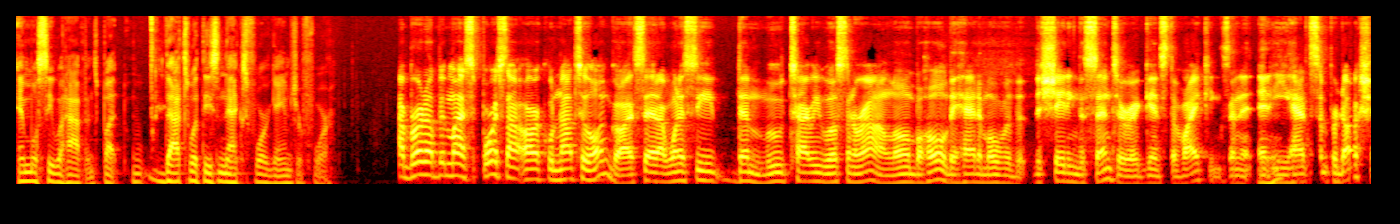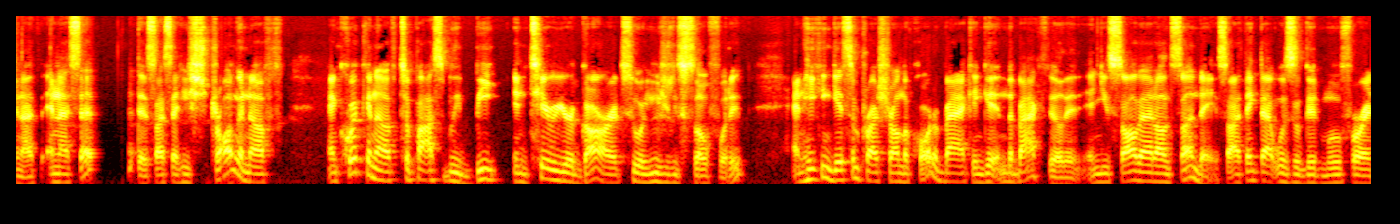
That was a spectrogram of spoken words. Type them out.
and we'll see what happens. But that's what these next four games are for. I brought up in my Sportsnaut article not too long ago. I said I want to see them move Tyree Wilson around. Lo and behold, they had him over the, the shading the center against the Vikings, and and he had some production. I, and I said this. I said he's strong enough and quick enough to possibly beat interior guards who are usually slow footed, and he can get some pressure on the quarterback and get in the backfield. And, and you saw that on Sunday. So I think that was a good move for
